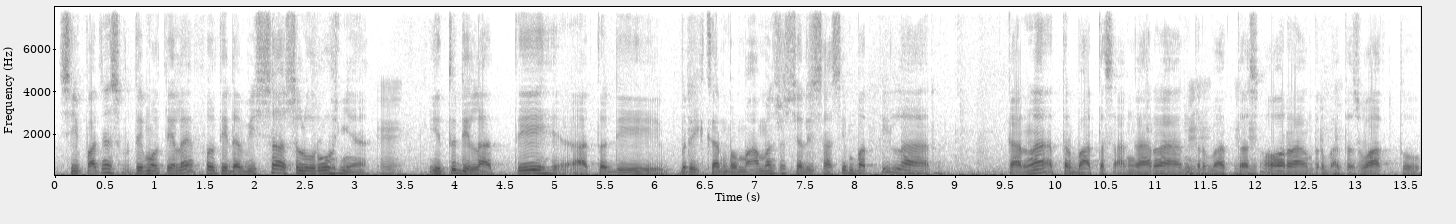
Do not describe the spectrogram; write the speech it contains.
sifatnya seperti multi level tidak bisa seluruhnya hmm. itu dilatih atau diberikan pemahaman sosialisasi empat pilar karena terbatas anggaran, hmm. terbatas hmm. orang, terbatas waktu.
